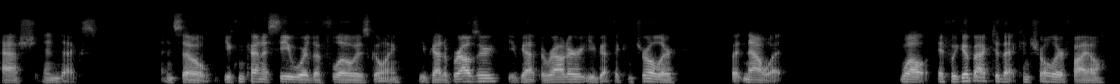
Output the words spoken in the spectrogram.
hash index. And so you can kind of see where the flow is going. You've got a browser, you've got the router, you've got the controller, but now what? Well, if we go back to that controller file,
